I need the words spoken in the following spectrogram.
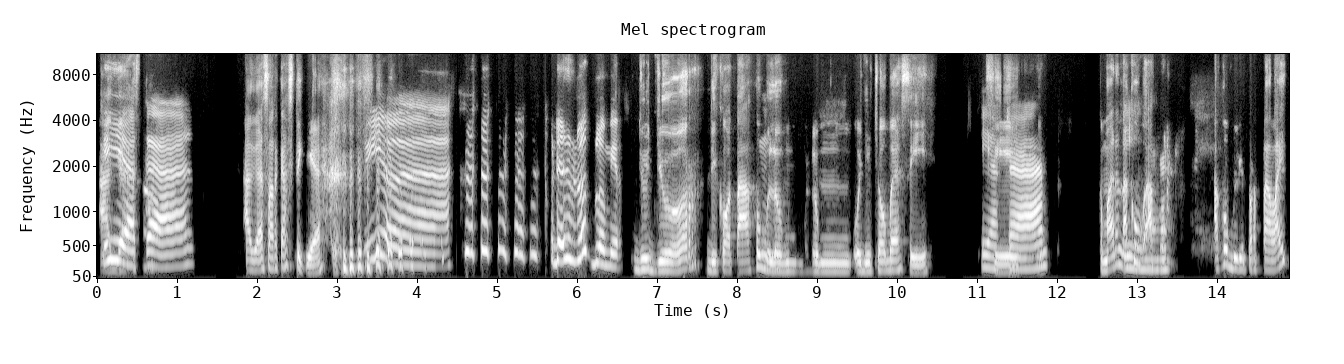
Agak, Iya kan? agak sarkastik ya. iya. Udah download belum, Mir? Jujur, di kota aku Hmm. belum belum uji coba sih. Iya Si- kan? Kemarin aku Iya. aku aku beli Pertalite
